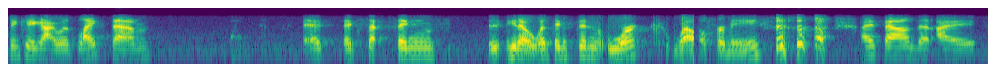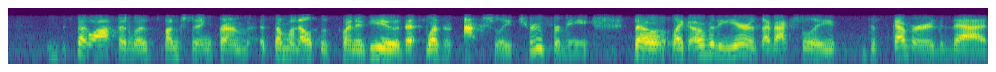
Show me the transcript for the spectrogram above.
thinking I was like them, except things, you know, when things didn't work well for me, I found that I so often was functioning from someone else's point of view that wasn't actually true for me. So, like over the years, I've actually discovered that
